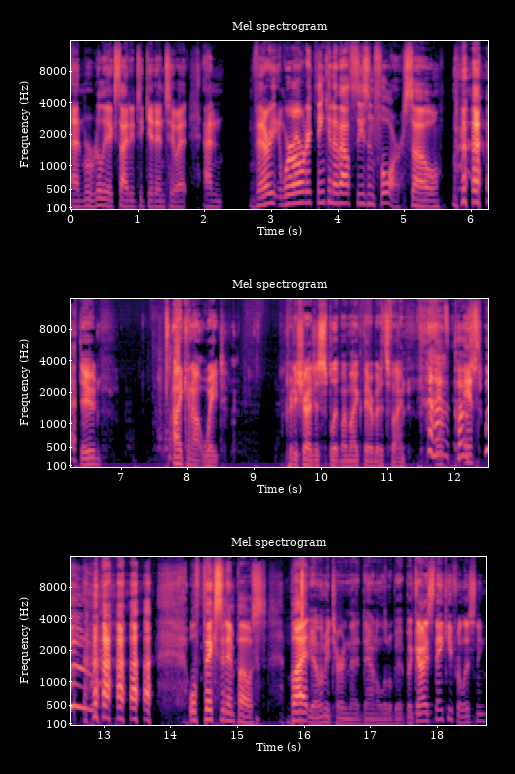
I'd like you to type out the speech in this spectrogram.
and we're really excited to get into it. And very, we're already thinking about season four. So, Dude, I cannot wait. Pretty sure I just split my mic there, but it's fine. Post. it's- Woo! we'll fix it in post. But Yeah, let me turn that down a little bit. But guys, thank you for listening.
